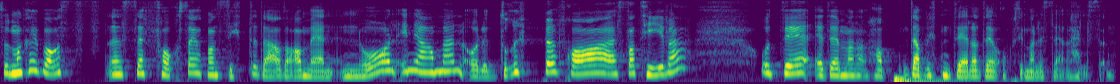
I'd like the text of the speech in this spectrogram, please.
Så man kan jo bare se for seg at man sitter der da med en nål inni armen, og det drypper fra stativet. Og det er det man har, det har blitt en del av det å optimalisere helsen.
